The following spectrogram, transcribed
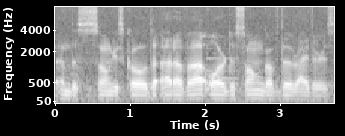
and the song is called Arava or the Song of the Riders.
